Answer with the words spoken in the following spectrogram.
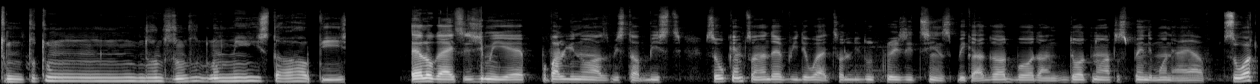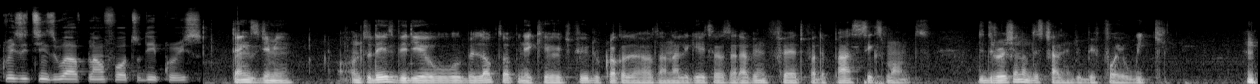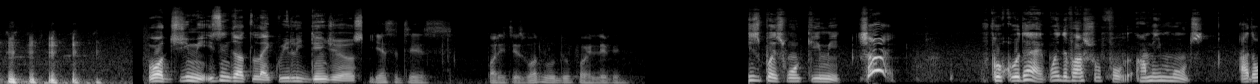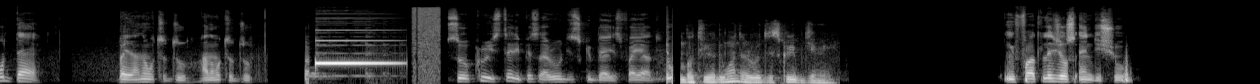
Mr. Beast. Hello guys, it's Jimmy here, popularly known as Mr. Beast. So welcome to another video where I tell you do crazy things because I got bored and don't know how to spend the money I have. So what crazy things do I have planned for today, Chris? Thanks, Jimmy. On today's video, we will be locked up in a cage filled with crocodiles and alligators that have been fed for the past six months. The duration of this challenge will be for a week. well, Jimmy, isn't that like really dangerous? Yes, it is, but it is what we'll do for a living. These boys won't kill me. Sure! Crocodile, when the show for how many months? I don't dare. But I know what to do. I know what to do. So, Chris, tell the person I wrote this script that is fired. But you're the one that wrote the script, Jimmy. In fact, let's just end the show.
